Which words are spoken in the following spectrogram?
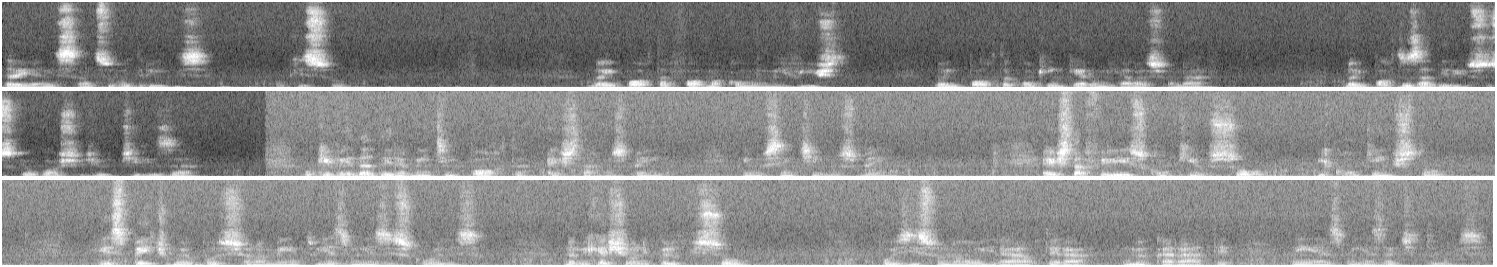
Daiane Santos Rodrigues. O que sou? Não importa a forma como me visto, não importa com quem quero me relacionar, não importa os adereços que eu gosto de utilizar. O que verdadeiramente importa é estarmos bem e nos sentirmos bem. É estar feliz com quem eu sou e com quem estou. Respeite o meu posicionamento e as minhas escolhas. Não me questione pelo que sou, pois isso não irá alterar o meu caráter nem as minhas atitudes.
